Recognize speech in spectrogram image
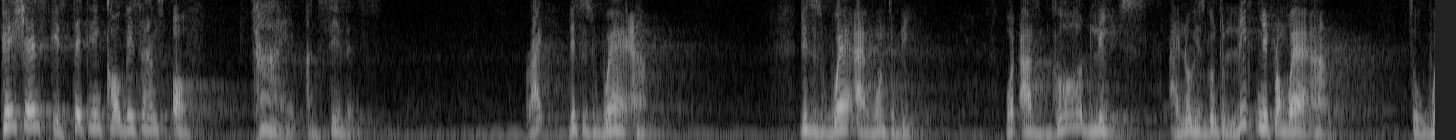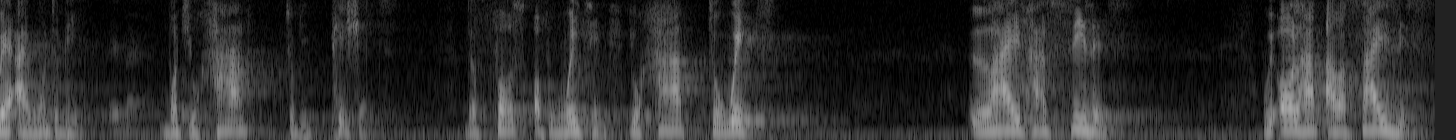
Patience is taking cognizance of time and seasons. Right? This is where I am. This is where I want to be. But as God lives, I know He's going to lift me from where I am to where I want to be. Amen. But you have to be patient. The force of waiting, you have to wait. Life has seasons. We all have our sizes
